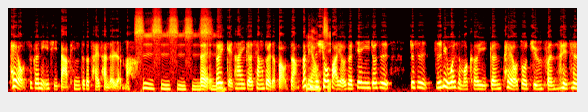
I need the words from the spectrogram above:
配偶是跟你一起打拼这个财产的人嘛，是是是是对，是，所以给他一个相对的保障。那其实修法有一个建议，就是就是子女为什么可以跟配偶做均分这件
